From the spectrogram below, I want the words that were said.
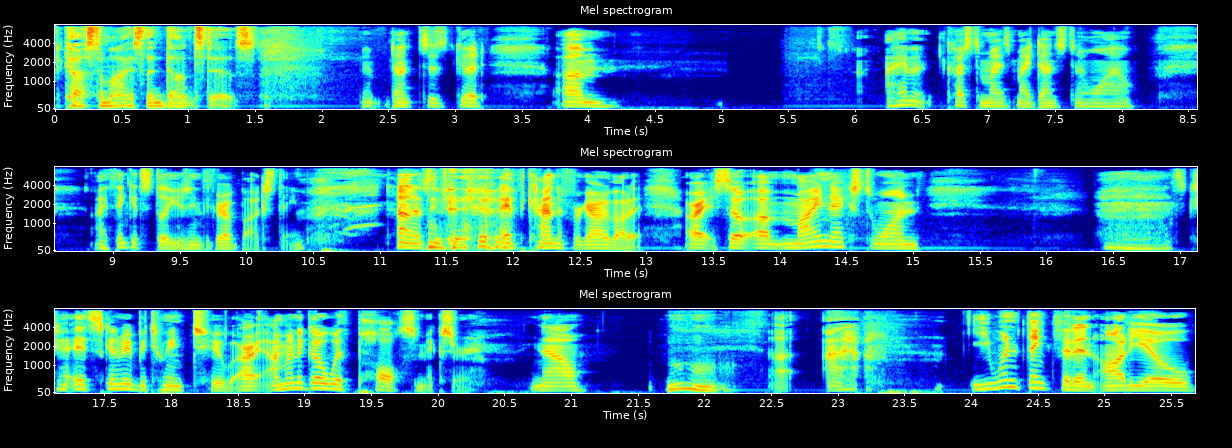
customize than Dunst is. Dunst is good. Um, I haven't customized my Dunst in a while. I think it's still using the Gruvbox theme. Honestly, I've kind of forgot about it. All right, so um, my next one, it's, it's going to be between two. All right, I'm going to go with Pulse Mixer. Now, mm. uh, I, you wouldn't think that an audio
